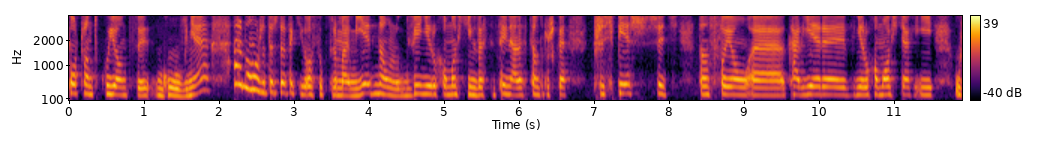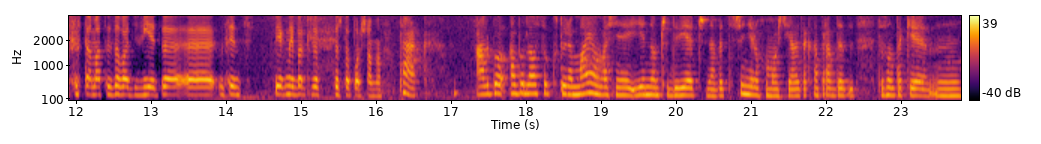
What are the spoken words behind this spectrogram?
początkujący głównie, albo może też dla takich osób, które mają jedną lub dwie nieruchomości inwestycyjne, ale chcą troszkę przyspieszyć tą swoją e, karierę w nieruchomościach i usystematyzować wiedzę, e, więc jak najbardziej też zapraszamy. Tak. Albo, albo dla osób, które mają właśnie jedną czy dwie, czy nawet trzy nieruchomości, ale tak naprawdę to są takie mm,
